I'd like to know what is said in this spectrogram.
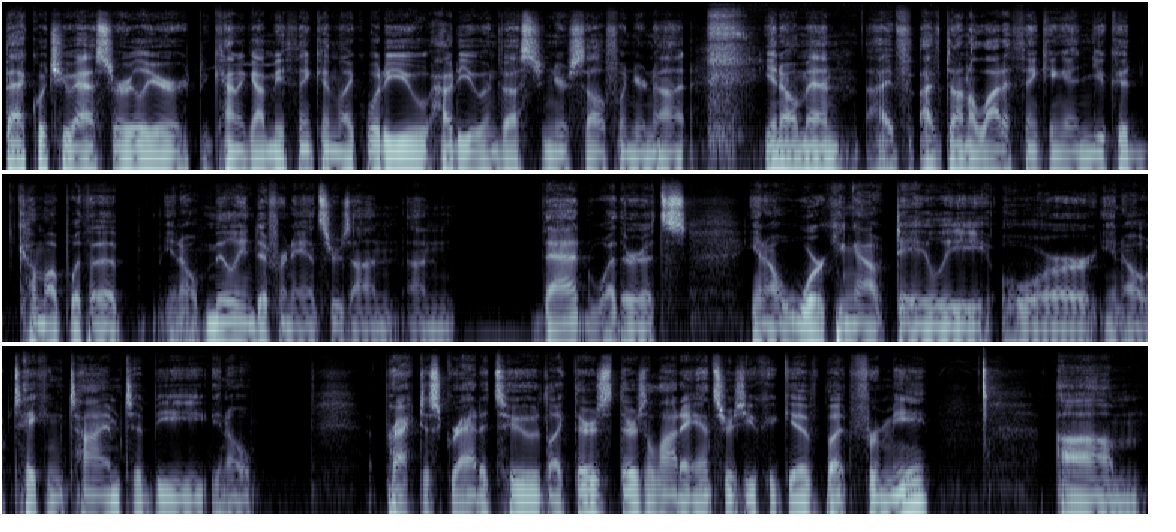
back what you asked earlier kind of got me thinking like what do you how do you invest in yourself when you're not you know man i've i've done a lot of thinking and you could come up with a you know million different answers on on that whether it's you know working out daily or you know taking time to be you know practice gratitude like there's there's a lot of answers you could give but for me um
